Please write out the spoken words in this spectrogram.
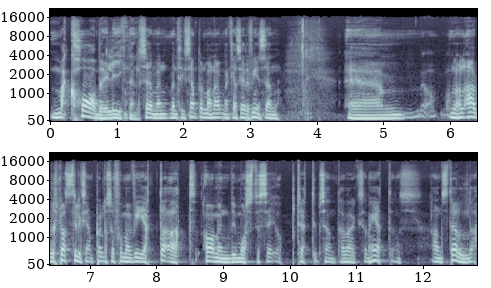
makaber liknelse, men, men till exempel man, man kan säga att det finns en... ehm, om du har en arbetsplats till exempel, så får man veta att ja, men vi måste säga upp 30% av verksamhetens anställda.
